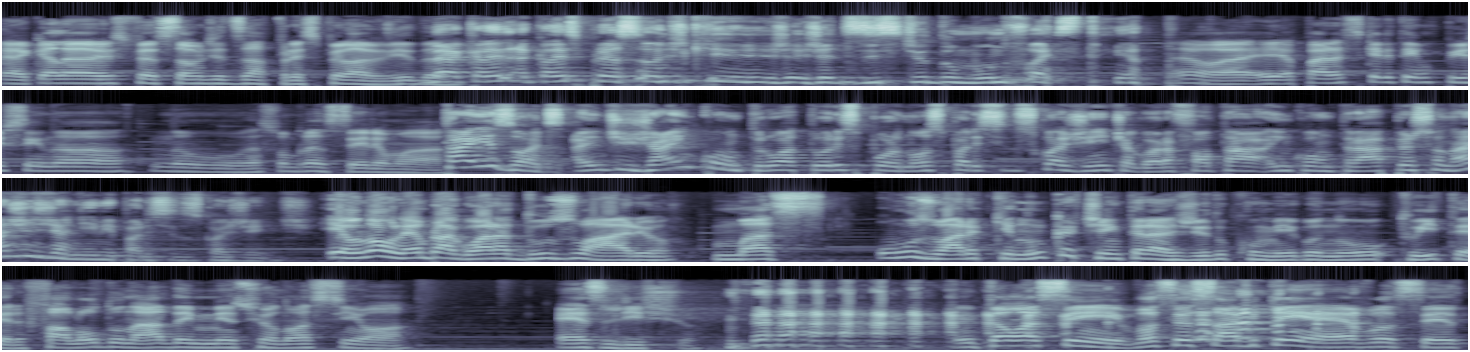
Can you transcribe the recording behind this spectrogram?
É aquela expressão de desapreço pela vida. Né, aquela, aquela expressão de que já, já desistiu do mundo faz tempo. É, é, parece que ele tem um piercing na, no- na sobrancelha, uma... Tá aí, Zotes, a gente já encontrou atores pornôs parecidos com a gente, agora falta encontrar personagens de anime parecidos com a gente. Eu não lembro agora do usuário, mas um usuário que nunca tinha interagido comigo no Twitter falou do nada e me mencionou assim, ó. És lixo. então, assim, você sabe quem é, você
